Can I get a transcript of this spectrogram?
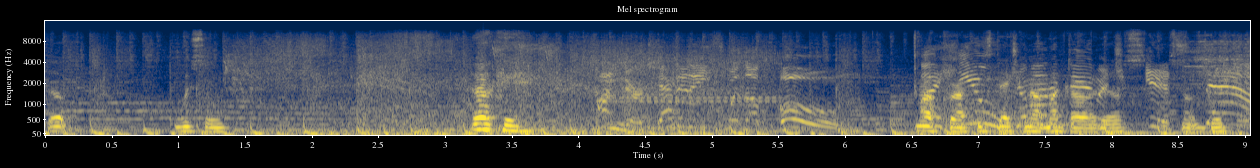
Shut up. Whistle. Okay. Thunder detonates with a boom. Oh a crap, he's taking out my of. Gyarados. It's It's not good. down.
